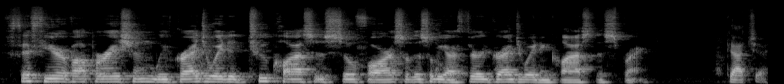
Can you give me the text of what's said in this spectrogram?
fifth year of operation. We've graduated two classes so far, so this will be our third graduating class this spring. Gotcha.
